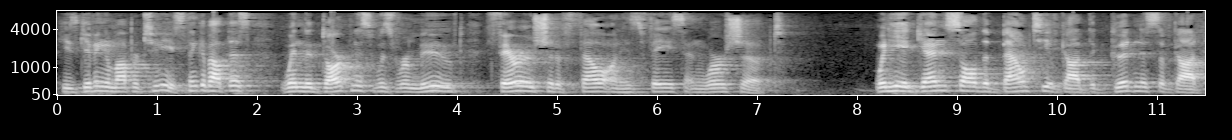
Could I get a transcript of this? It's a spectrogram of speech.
He's giving him opportunities. Think about this. When the darkness was removed, Pharaoh should have fell on his face and worshiped. When he again saw the bounty of God, the goodness of God,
